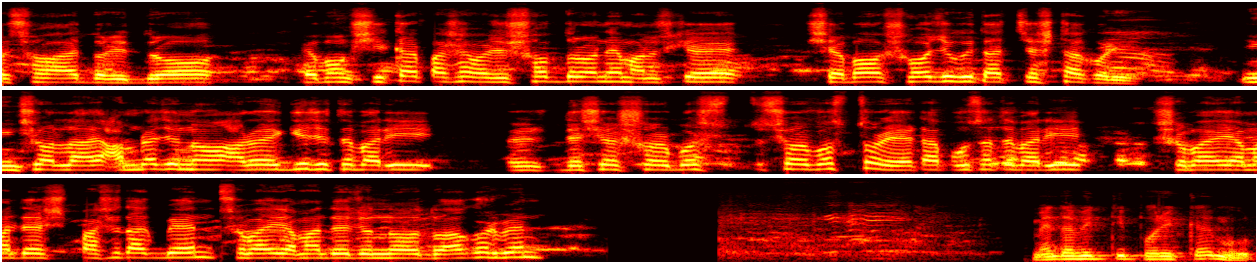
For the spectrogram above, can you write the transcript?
অসহায় দরিদ্র এবং শিক্ষার পাশাপাশি সব ধরনের মানুষকে সেবা ও সহযোগিতার চেষ্টা করি। ইনশাল্লাহ আমরা যেন আরও এগিয়ে যেতে পারি দেশের সর্বস- সর্বস্তরে এটা পৌঁছাতে পারি। সবাই আমাদের পাশে থাকবেন সবাই আমাদের জন্য দোয়া করবেন। মেধাবৃত্তি পরীক্ষায় মোট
